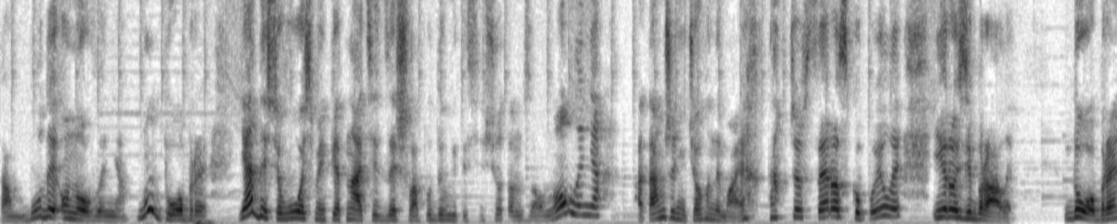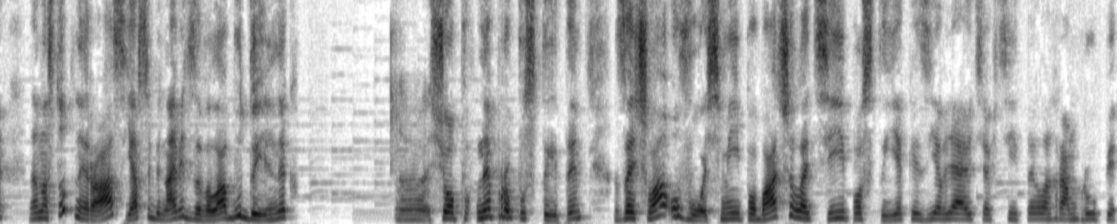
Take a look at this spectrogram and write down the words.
там буде оновлення. Ну, добре. Я десь о 8.15 зайшла подивитися, що там за оновлення, а там же нічого немає. Там вже все розкупили і розібрали. Добре, на наступний раз я собі навіть завела будильник, щоб не пропустити. Зайшла о восьмій, побачила ці пости, які з'являються в цій телеграм-групі.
